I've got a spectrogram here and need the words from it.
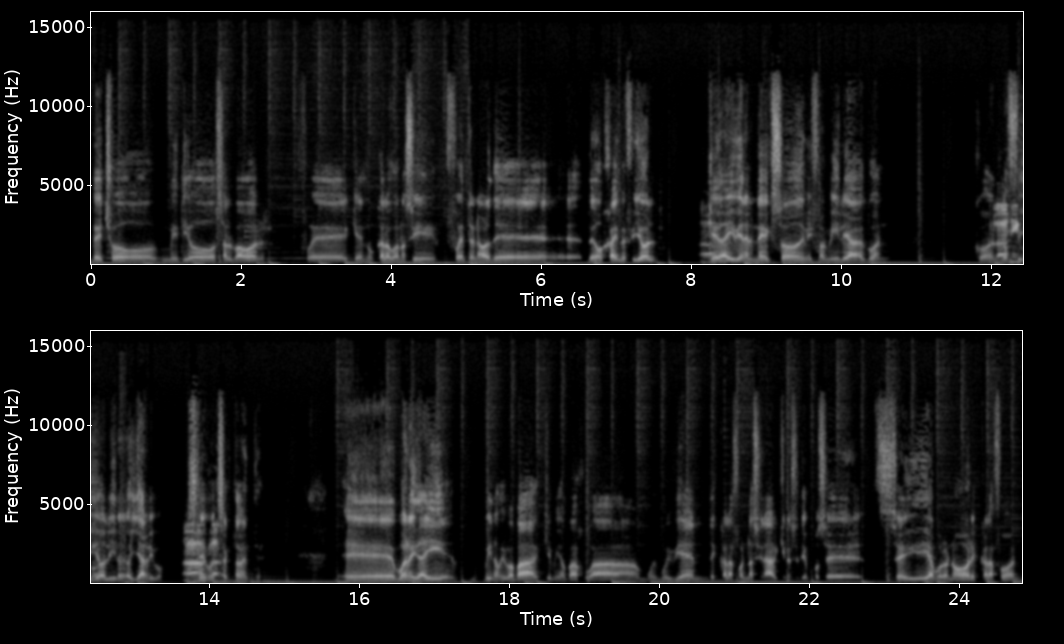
de hecho, mi tío Salvador fue, que nunca lo conocí, fue entrenador de, de don Jaime Fillol, que de ah. ahí viene el nexo de mi familia con, con los Fillol y los Yarribo. Ah, sí, exactamente. Eh, bueno, y de ahí vino mi papá, que mi papá jugaba muy, muy bien, de escalafón nacional, que en ese tiempo se, se dividía por honor, escalafón,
